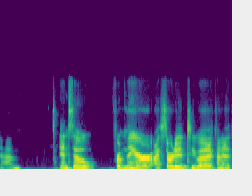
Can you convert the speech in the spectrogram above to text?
um, and so from there, I started to uh, kind of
